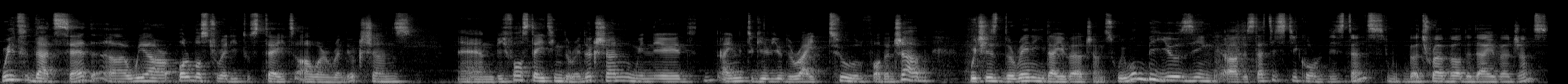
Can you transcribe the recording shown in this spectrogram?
With that said, uh, we are almost ready to state our reductions. And before stating the reduction, we need, I need to give you the right tool for the job, which is the Renyi divergence. We won't be using uh, the statistical distance, but rather the divergence,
